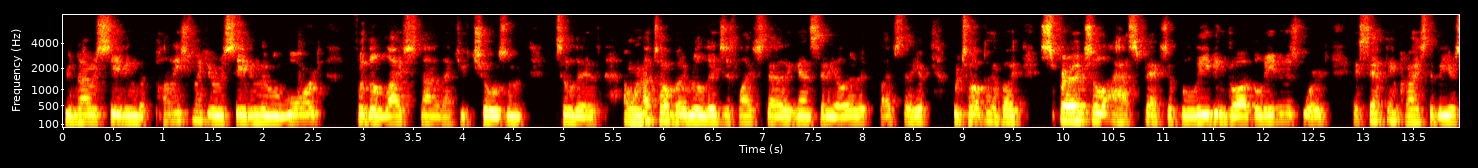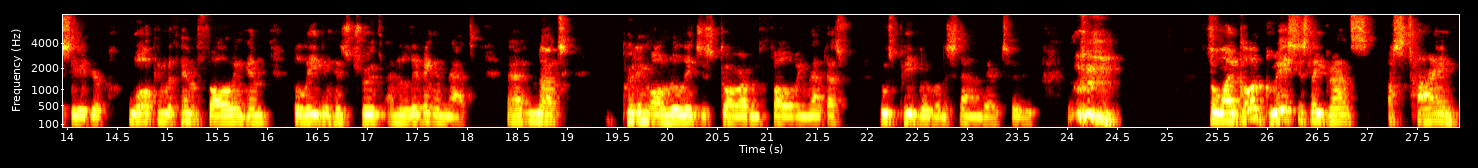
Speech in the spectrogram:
you're now receiving the punishment, you're receiving the reward for the lifestyle that you've chosen to live. And we're not talking about religious lifestyle against any other lifestyle here. We're talking about spiritual aspects of believing God, believing His word, accepting Christ to be your Savior, walking with Him, following Him, believing His truth, and living in that, uh, not putting on religious garb and following that. That's those people are going to stand there too. so while God graciously grants us time,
